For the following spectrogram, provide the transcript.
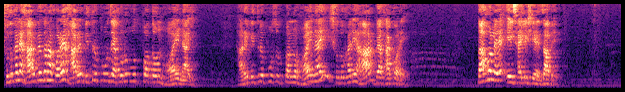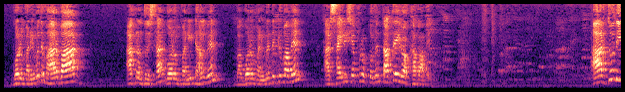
শুধু খালি হার বেদনা করে, হাড়ের ভিতরে পুজ এখনও উৎপাদন হয় নাই। হাড়ের ভিতরে পুজ উৎপন্ন হয় নাই, শুধু খালি হাড় ব্যথা করে। তাহলে এই সাইলেশিয়ায় যাবে। গরম পানির মধ্যে বারবার আক্রান্ত স্থান, গরম পানি ঢালবেন বা গরম পানির মধ্যে ডুবাবেন, আর সাইলি সে প্রয়োগ করবেন, তাতেই রক্ষা পাবেন। আর যদি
